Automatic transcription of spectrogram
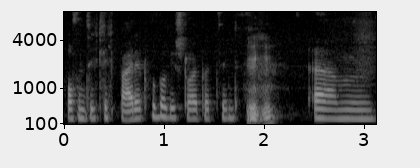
offensichtlich beide drüber gestolpert sind. Mhm. Ähm,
